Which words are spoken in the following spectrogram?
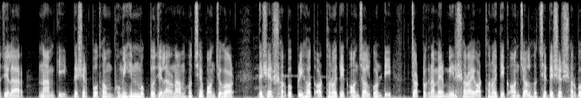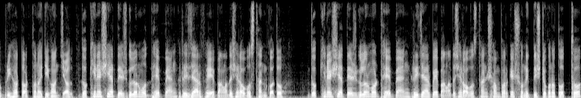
জেলার নাম কি? দেশের প্রথম ভূমিহীন মুক্ত জেলার নাম হচ্ছে পঞ্চগড়। দেশের সর্ববৃহৎ অর্থনৈতিক অঞ্চল কোনটি? চট্টগ্রামের মিরসরাই অর্থনৈতিক অঞ্চল হচ্ছে দেশের সর্ববৃহৎ অর্থনৈতিক অঞ্চল। দক্ষিণ এশিয়ার দেশগুলোর মধ্যে ব্যাংক রিজার্ভে বাংলাদেশের অবস্থান কত? দক্ষিণ এশিয়ার দেশগুলোর মধ্যে ব্যাংক রিজার্ভে বাংলাদেশের অবস্থান সম্পর্কে সুনির্দিষ্ট কোনো তথ্য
